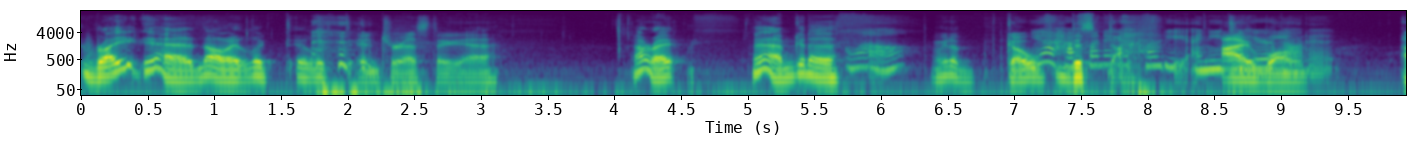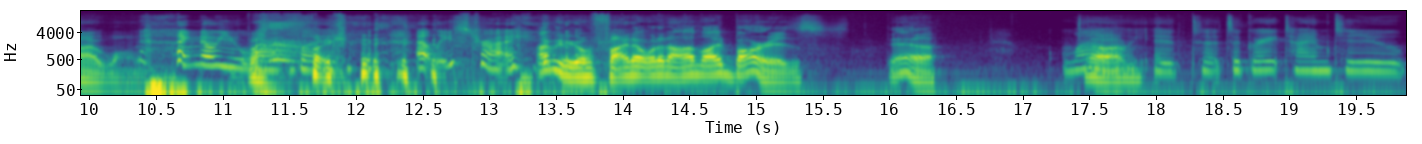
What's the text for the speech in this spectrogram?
Right? Yeah. No, it looked it looked interesting. Yeah. All right. Yeah, I'm gonna Well, I'm gonna go. yeah, have this, fun at your party. I need to I hear won't. about it. I won't. I know you won't, but like, at least try. I'm gonna go find out what an online bar is. Yeah. Wow, oh, I'm- it's a, it's a great time to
